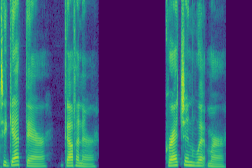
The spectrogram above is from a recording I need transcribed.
To get there, Governor Gretchen Whitmer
